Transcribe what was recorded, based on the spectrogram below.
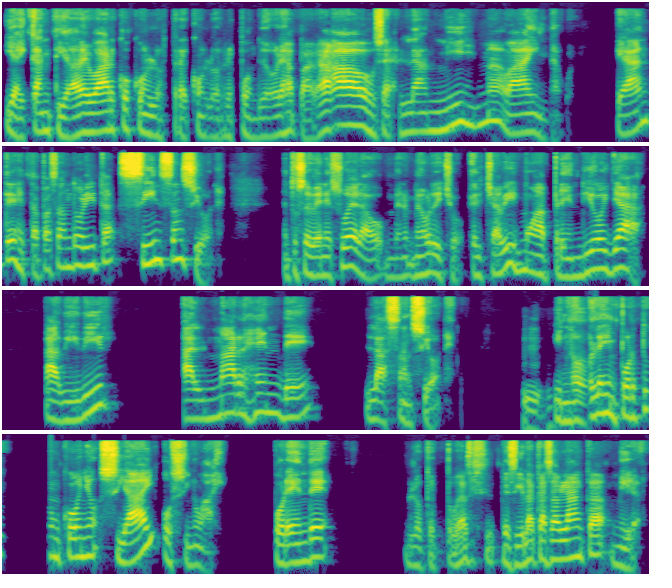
Y hay cantidad de barcos con los, tra- con los respondedores apagados, o sea, la misma vaina, güey, que antes está pasando ahorita sin sanciones. Entonces Venezuela, o me- mejor dicho, el chavismo aprendió ya a vivir al margen de las sanciones ujú, y no les importa un coño si hay o si no hay. Por ende, lo que pueda decir la Casa Blanca, mira,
